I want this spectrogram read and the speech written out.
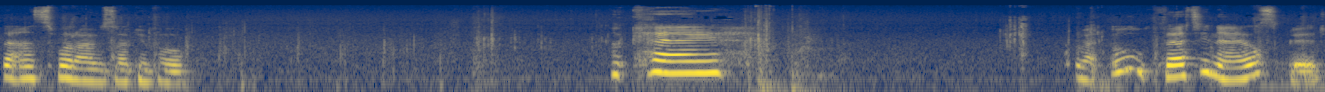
That's what I was looking for. Okay. Right. Oh, 30 nails. Good.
